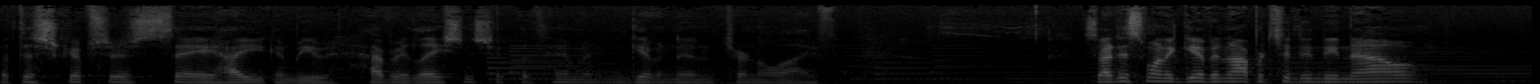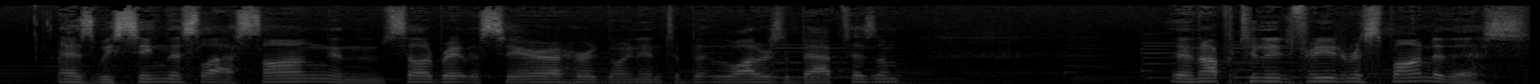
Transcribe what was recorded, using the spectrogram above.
what the scriptures say, how you can be have a relationship with him and given an eternal life. So I just want to give an opportunity now as we sing this last song and celebrate with Sarah, her going into the waters of baptism, an opportunity for you to respond to this.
